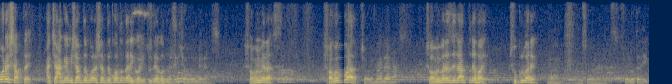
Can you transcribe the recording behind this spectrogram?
পরের সপ্তাহে। আচ্ছা আগামী সপ্তাহ পরের সপ্তাহে কত তারিখ হয়? একটু দেখো তো। সবে মেরাজ? সবে সবে বরাত সবে সবে মেরাজের রাত্রে হয়? শুক্রবারে? হ্যাঁ সবে ষোলো তারিখ।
